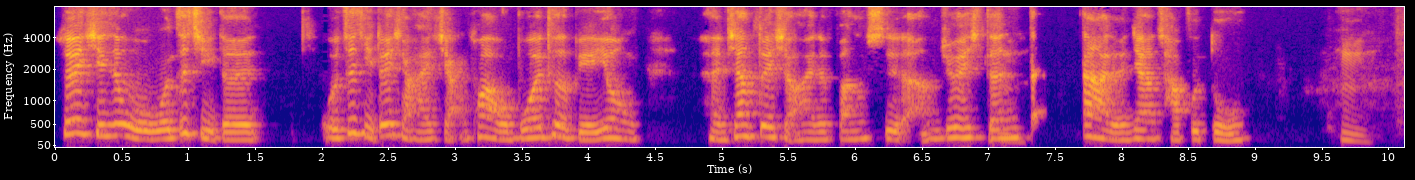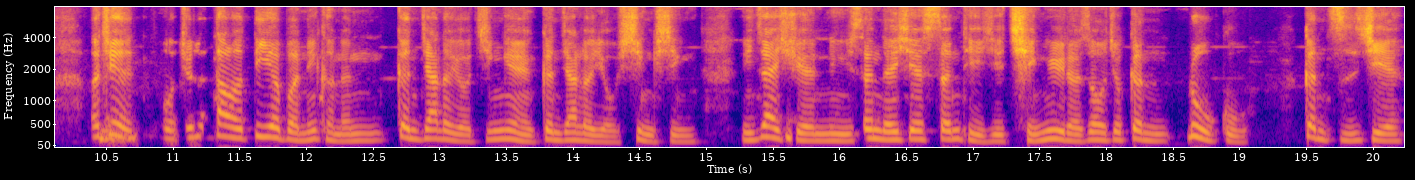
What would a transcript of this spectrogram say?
所以其实我我自己的我自己对小孩讲话，我不会特别用很像对小孩的方式啊，就会跟大人这样差不多。嗯。而且我觉得到了第二本，你可能更加的有经验，更加的有信心。你在选女生的一些身体及情欲的时候，就更入骨、更直接，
